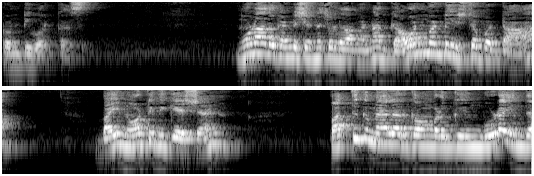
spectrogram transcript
twenty workers மூணாவது கண்டிஷன் என்ன சொல்லுவாங்கன்னா கவர்மெண்ட் இஷ்டப்பட்டா பை நோட்டிபிகேஷன் பத்துக்கு மேல இருக்கவங்களுக்கு கூட இந்த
